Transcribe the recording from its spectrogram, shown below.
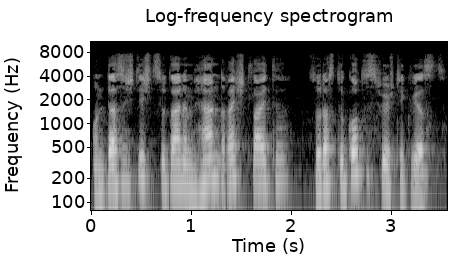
und dass ich dich zu deinem Herrn recht leite, so dass du gottesfürchtig wirst?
